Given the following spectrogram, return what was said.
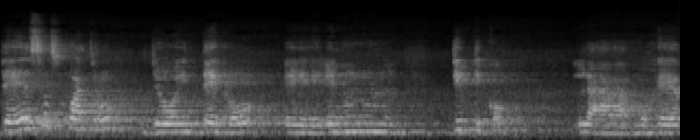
De esos cuatro yo integro eh, en un díptico la mujer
